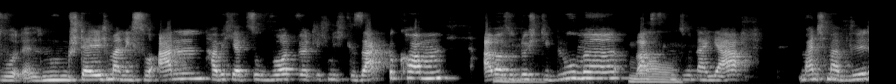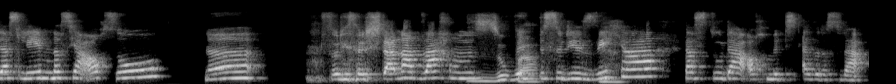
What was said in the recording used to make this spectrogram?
so, also nun stelle ich mal nicht so an, habe ich jetzt so wortwörtlich nicht gesagt bekommen, aber so durch die Blume, wow. was so, naja, manchmal will das Leben das ja auch so, ne? So diese Standardsachen. Super. Bist du dir sicher, dass du da auch mit, also dass du da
